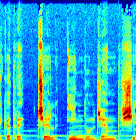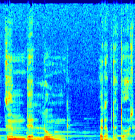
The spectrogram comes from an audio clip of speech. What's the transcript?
către cel indulgent și îndelung răbdător. thank you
